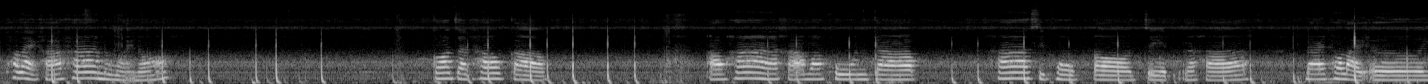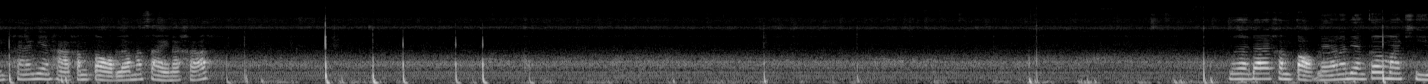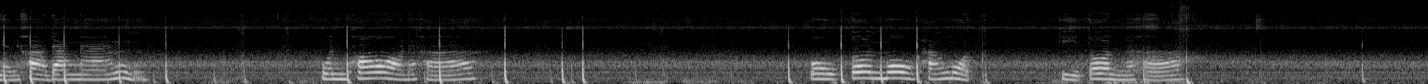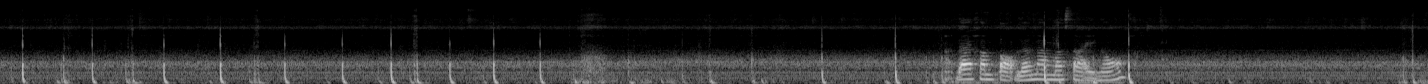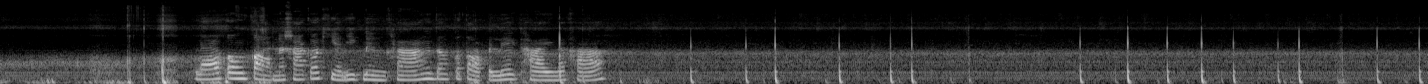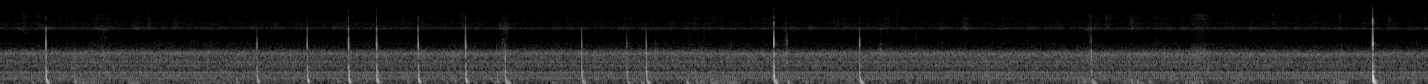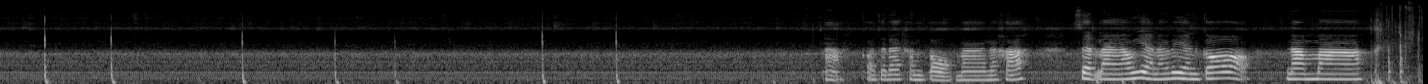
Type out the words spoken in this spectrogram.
เท่าไหร่คะ 5 หน่วยเนาะ ก็จะเท่ากับ เอา 5 นะคะ มาคูณกับ 56 ต่อ 7 นะคะ ได้เท่าไหร่เอ่ย ให้นักเรียนหาคำตอบแล้วมาใส่นะคะ เมื่อได้คำตอบแล้วนักเรียนก็มาเขียนค่ะ ดังนั้น คุณพ่อนะคะปลูกต้นโมกทั้งหมด กี่ต้นนะคะ ได้คำตอบแล้วนำมาใส่เนาะแล้วตรงตอบนะคะก็เขียนอีกหนึ่งครั้งแล้วก็ตอบเป็นเลขไทยนะคะ ก็จะได้คำตอบมานะคะ เสร็จแล้วเนี่ยนักเรียนก็นำมา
